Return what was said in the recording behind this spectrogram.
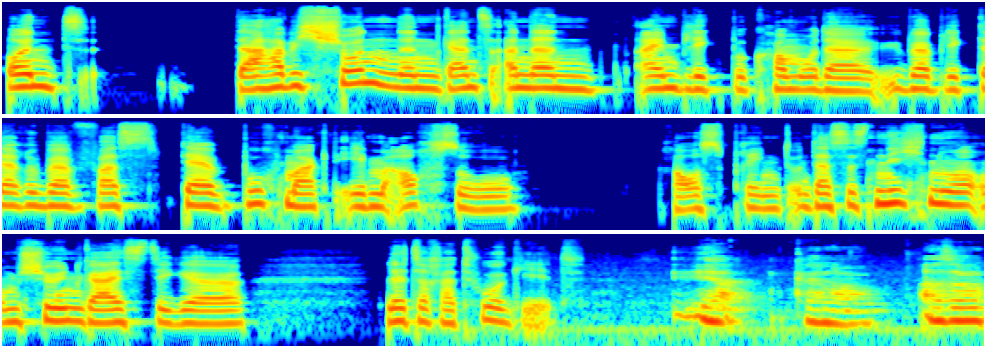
Und da habe ich schon einen ganz anderen Einblick bekommen oder Überblick darüber, was der Buchmarkt eben auch so rausbringt. Und dass es nicht nur um schöngeistige Literatur geht. Ja, genau. Also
